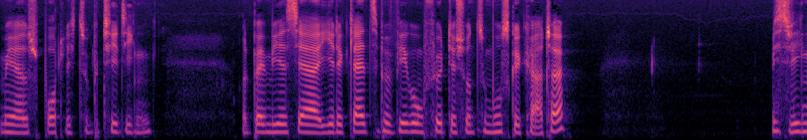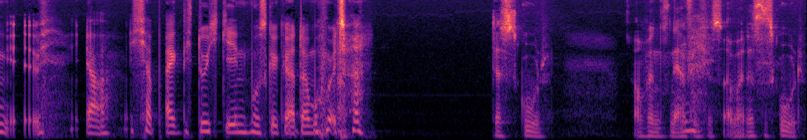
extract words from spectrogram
mehr sportlich zu betätigen. Und bei mir ist ja jede kleinste Bewegung führt ja schon zu Muskelkater. Deswegen, äh, ja, ich habe eigentlich durchgehend Muskelkater momentan. Das ist gut. Auch wenn es nervig ist, aber das ist gut.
